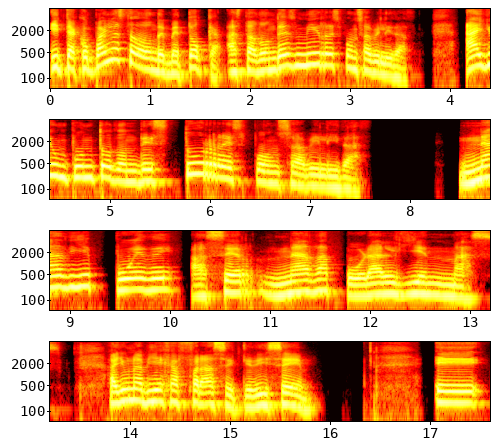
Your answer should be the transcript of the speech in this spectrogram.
y te acompaño hasta donde me toca, hasta donde es mi responsabilidad. Hay un punto donde es tu responsabilidad. Nadie puede hacer nada por alguien más. Hay una vieja frase que dice, eh,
